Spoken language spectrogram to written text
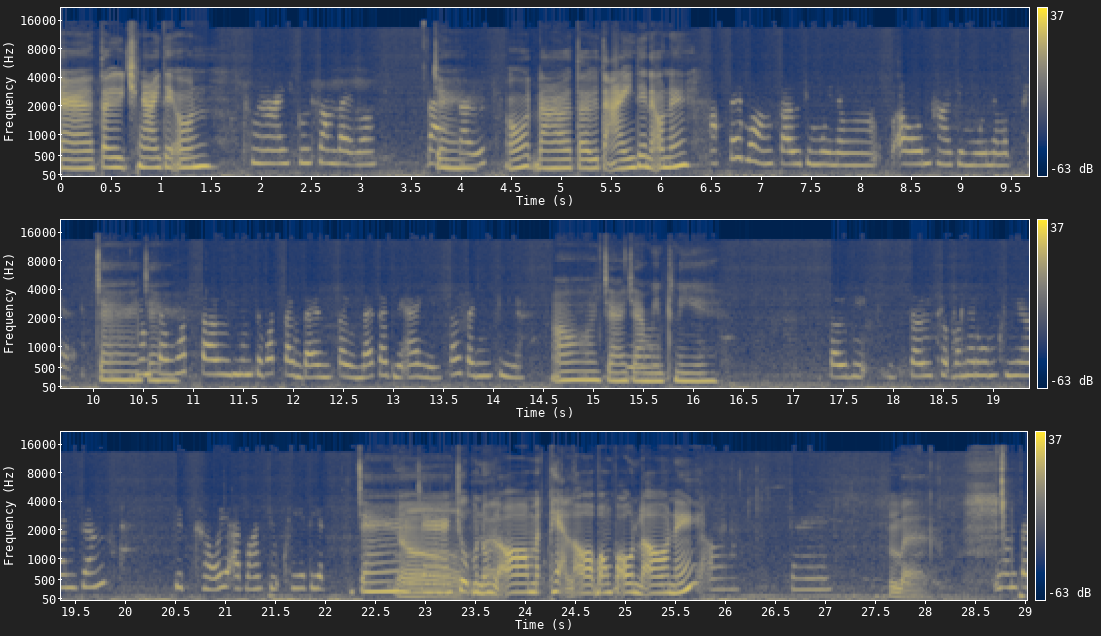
ចាទៅឆ្ងាយទេអូនថ្ងៃគឺសំដែរបងដើ ចារទៅអូដើរទៅតែឯងទេណាអូនណាអត់ទេបងទៅជាមួយនឹងប្អូនហើយជាមួយនឹងមិត្តភក្តិចាខ្ញុំចាទៅវត្តទៅខ្ញុំទៅវត្តទៅមិនដែលទៅមិនដែលទៅគ្នាឯងទៅតែគ្នាអូចាចាមានគ្នាទៅនេះទៅធ្វើបានរួមគ្នាអញ្ចឹងជិតក្រោយអត់បានជួបគ្នាទៀតចាចាជួបមនុស្សល្អមិត្តភ័ក្តិល្អបងប្អូនល្អណាល្អចាបាទ ខ្ញុំទៅ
